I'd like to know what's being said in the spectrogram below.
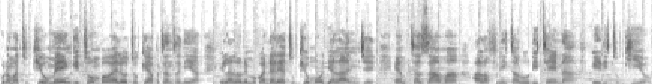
Kuna matukio mengi tu ambayo yaliyotokea hapa Tanzania, ila leo nimekuandalia tukio moja la nje. Emtazama alafu nitarudi tena ili tukio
